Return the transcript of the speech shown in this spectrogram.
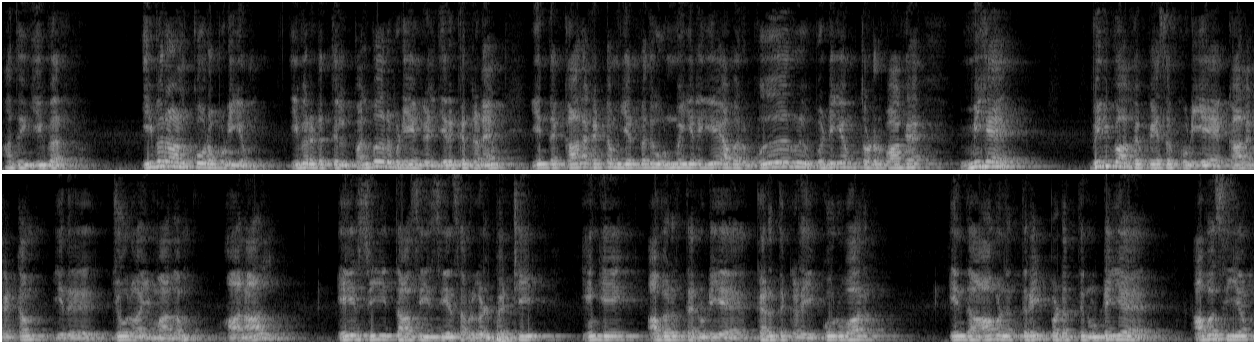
அது இவர். இவரால் கூற முடியும். இவரிடத்தில் பல்வேறு விடயங்கள் இருக்கின்றன. இந்த காலகட்டம் என்பது உண்மையிலேயே அவர் வேறு விடயம் தொடர்பாக மிக விரிவாக பேசக்கூடிய காலகட்டம். இது ஜூலை மாதம். ஆனால் ஏசி தாசிசிஎஸ் அவர்கள் பற்றி இங்கே அவர் தன்னுடைய கருத்துக்களை கூறுவார். இந்த ஆவண திரைப்படத்தினுடைய அவசியம்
